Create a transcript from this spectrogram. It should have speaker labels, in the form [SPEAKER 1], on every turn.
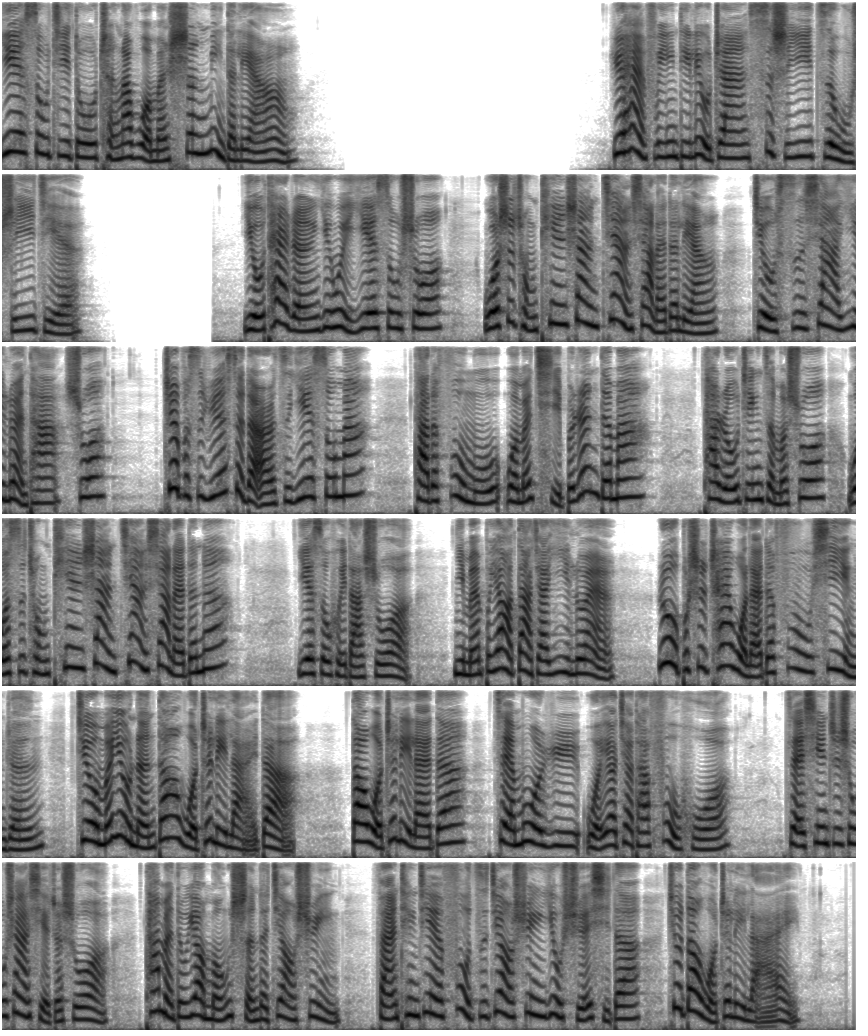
[SPEAKER 1] 耶稣基督成了我们生命的粮。约翰福音第六章四十一至五十一节，犹太人因为耶稣说：“我是从天上降下来的粮”，就私下议论他，说：“这不是约瑟的儿子耶稣吗？他的父母我们岂不认得吗？他如今怎么说我是从天上降下来的呢？”耶稣回答说：“你们不要大家议论，若不是差我来的父吸引人。”就没有能到我这里来的，到我这里来的，在末日我要叫他复活。在先知书上写着说，他们都要蒙神的教训。凡听见父子教训又学习的，就到我这里来。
